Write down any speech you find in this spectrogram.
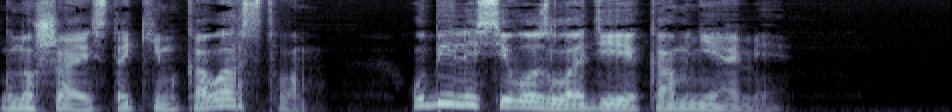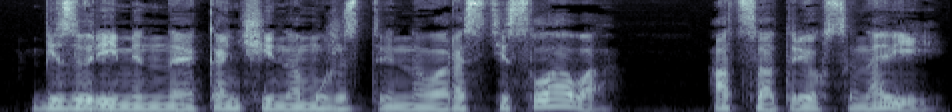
гнушаясь таким коварством, убили сего злодея камнями. Безвременная кончина мужественного Ростислава, отца трех сыновей,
